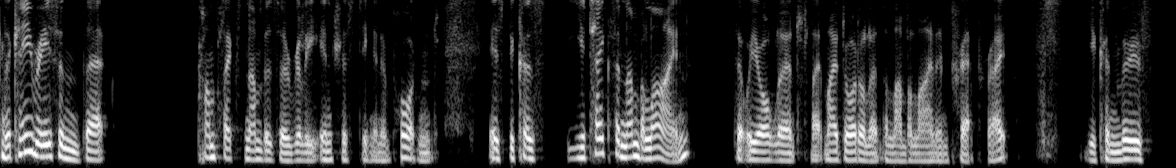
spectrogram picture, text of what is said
the key reason that complex numbers are really interesting and important is because you take the number line that we all learnt, like my daughter learnt the number line in prep, right? You can move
